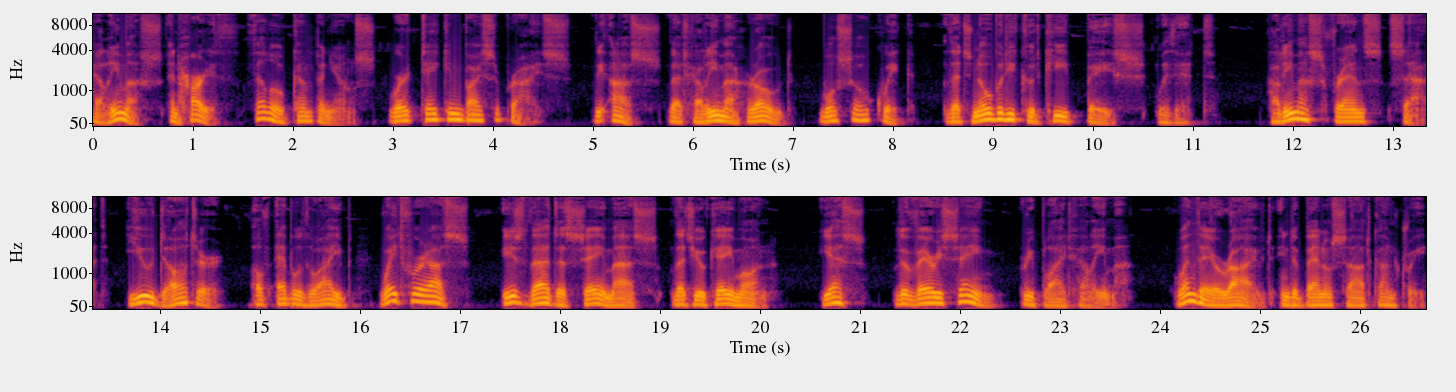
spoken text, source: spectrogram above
Halimas and Harith, fellow companions, were taken by surprise. The ass that Halima rode was so quick that nobody could keep pace with it. Halima's friends said, You daughter of Abu Dhuaib, wait for us is that the same ass that you came on? Yes, the very same, replied Halima. When they arrived in the Banu Sa'd country,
